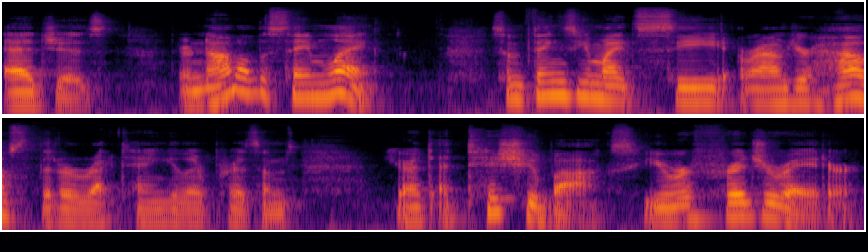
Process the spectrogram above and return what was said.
edges. They're not all the same length. Some things you might see around your house that are rectangular prisms. You're at a tissue box, your refrigerator.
